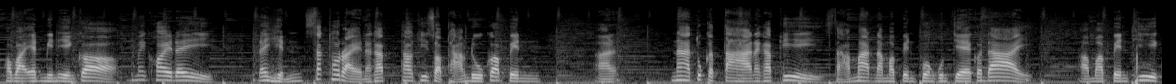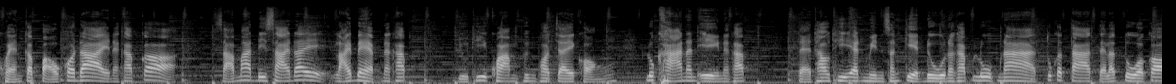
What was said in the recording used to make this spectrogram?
เพราะว่าแอดมินเองก็ไม่ค่อยได้ได้เห็นสักเท่าไหร่นะครับ เท่าที่สอบถามดูก็เป็น หน้าตุ๊กตานะครับที่สามารถนำมาเป็นพวงกุญแจก็ได้ เอามาเป็นที่แขวนกระเป๋าก็ได้นะครับ ก็สามารถดีไซน์ได้หลายแบบนะครับ อยู่ที่ความพึงพอใจของลูกค้านั่นเองนะครับ แต่เท่าที่แอดมินสังเกตดูนะครับรูปหน้าตุ๊กตาแต่ละตัวก็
